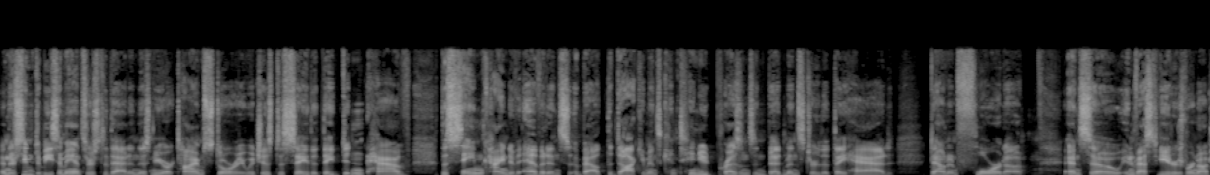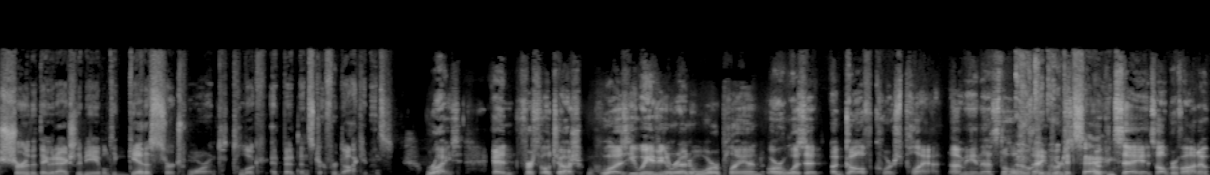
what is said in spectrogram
And there seemed to be some answers to that in this New York Times story, which is to say that they didn't have the same kind of evidence about the documents continued presence in Bedminster that they had down in Florida. And so investigators were not sure that they would actually be able to get a search warrant to look at Bedminster for documents. Right. And first of all, Josh, was he waving around a war plan or was it a golf course plan? I mean, that's the whole who thing. Could, who could say? Who can say? It's all bravado.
